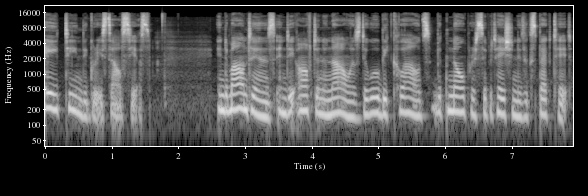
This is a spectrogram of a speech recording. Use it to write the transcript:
18 degrees Celsius. In the mountains, in the afternoon hours, there will be clouds, but no precipitation is expected.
